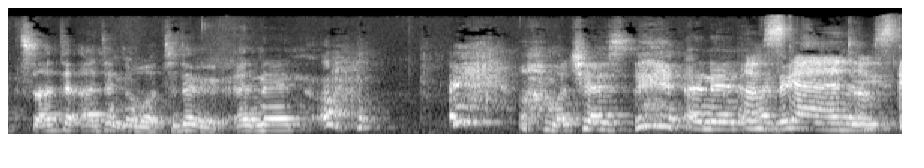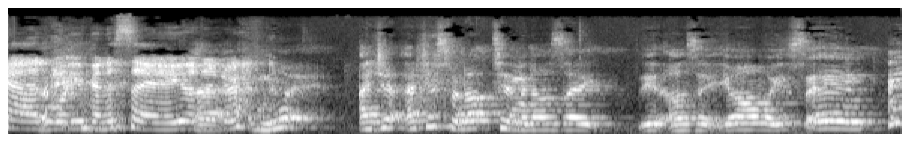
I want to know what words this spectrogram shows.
um, so I, didn't know what to do, and then oh, my chest, and then I'm I scared, I'm scared what you're gonna say. I Uh, don't know. no, I just, I just went up to him and I was like, I was like, yo, what are you saying?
